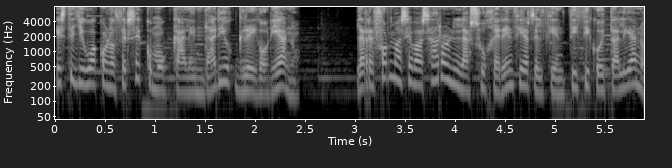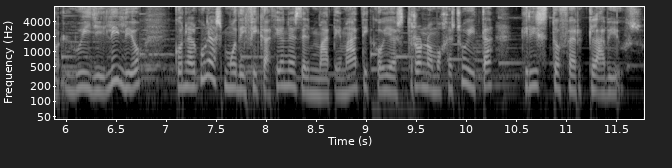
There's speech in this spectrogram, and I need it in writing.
Este llegó a conocerse como calendario gregoriano. Las reformas se basaron en las sugerencias del científico italiano Luigi Lilio, con algunas modificaciones del matemático y astrónomo jesuita Christopher Clavius.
